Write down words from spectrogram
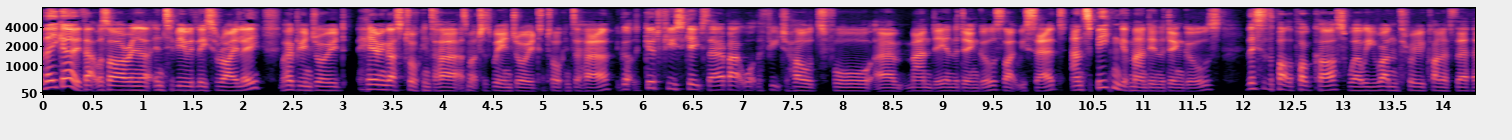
And there you go. That was our uh, interview with Lisa Riley. We hope you enjoyed hearing us talking to her as much as we enjoyed talking to her. We've got a good few scoops there about what the future holds for um, Mandy and the Dingles, like we said. And speaking of Mandy and the Dingles, this is the part of the podcast where we run through kind of the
